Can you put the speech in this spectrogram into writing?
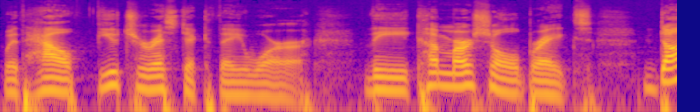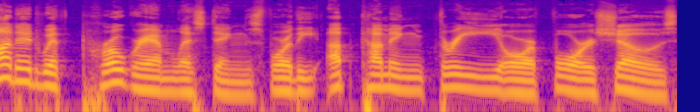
with how futuristic they were. The commercial breaks, dotted with program listings for the upcoming three or four shows.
